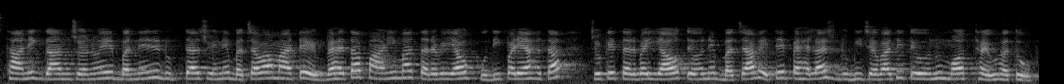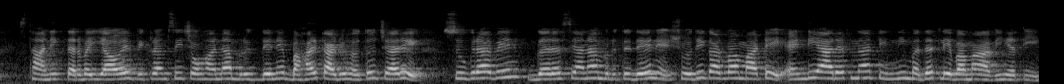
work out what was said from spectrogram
સ્થાનિક ગામજનોએ બંનેને ડૂબતા જોઈને બચાવવા માટે વહેતા પાણીમાં તરવૈયાઓ કૂદી પડ્યા હતા. જોકે તરવૈયાઓ તેઓને બચાવે તે પહેલાં જ ડૂબી જવાથી તેઓનું મોત થયું હતું. સ્થાનિક તરવૈયાઓએ વિક્રમસિંહ ચૌહાણના મૃતદેહને બહાર કાઢ્યો હતો, જ્યારે સુગરાબેન ગરસિયાના મૃતદેહને શોધી કાઢવા માટે એનડીઆરએફના ટીમની મદદ લેવામાં આવી હતી.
